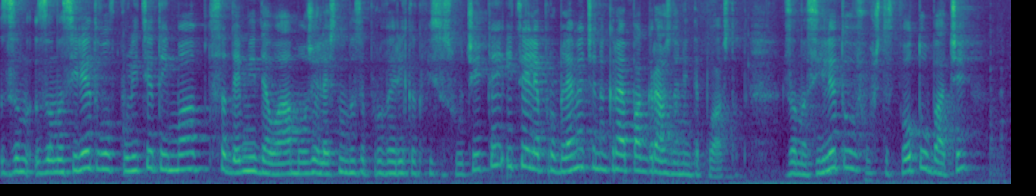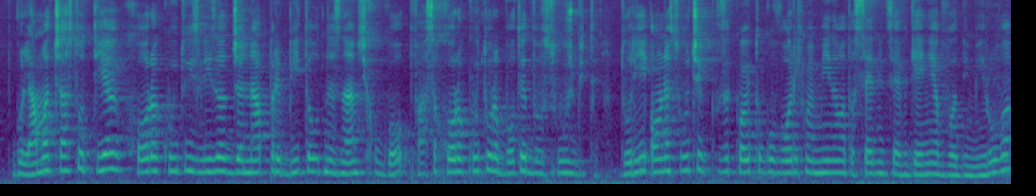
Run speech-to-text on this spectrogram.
За, за насилието в полицията има съдебни дела, може лесно да се провери какви са случаите и целият проблем е, че накрая пак гражданите плащат. За насилието в обществото обаче голяма част от тия хора, които излизат жена пребита от не знам си кого, това са хора, които работят в службите. Дори оня случай, за който говорихме миналата седмица Евгения Владимирова,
